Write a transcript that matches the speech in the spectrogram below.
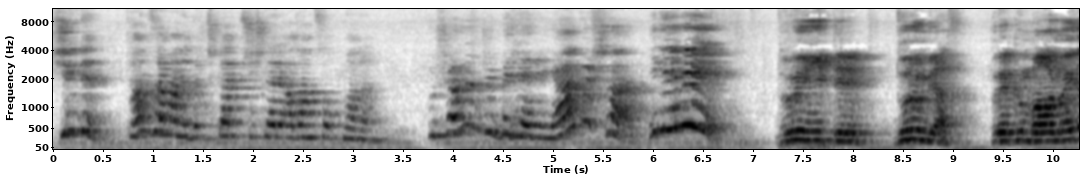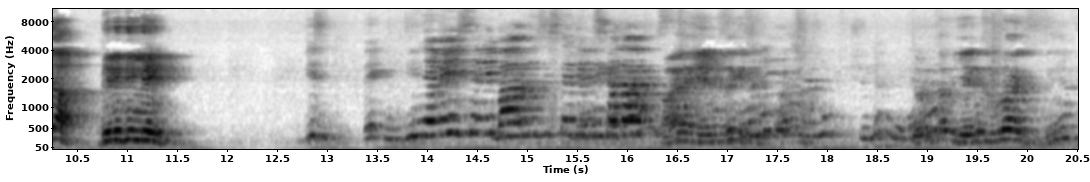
Şimdi tam zamanıdır çıkarıp şişleri adam sokmanın. Kuşanın cübbeleri yarmışlar. İleri. Durun yiğitlerim. Durun biraz. Bırakın bağırmayı da beni dinleyin. Biz dinlemeyi seni bağrımız istediğimiz kadar. Aynen yerinize geçin. şöyle. Şöyle mi? Tabii tabii yeriniz buraydı ya.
